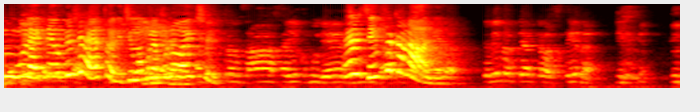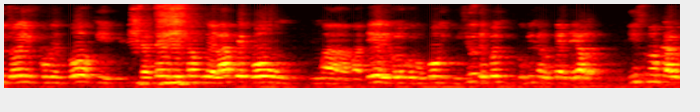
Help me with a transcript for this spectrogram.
mulher que nem objeto, ele tinha uma mulher por noite. Ele sempre foi canalha. Você lembra até aquela cena que, que o Joey comentou que que até a mulher lá pegou um- uma madeira e colocou no fogo e fugiu, depois que descobriu que era o pé dela. Isso não é um cara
